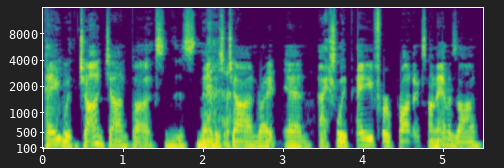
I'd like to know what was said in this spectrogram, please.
pay with John John bucks. His name is John, right? And actually pay for products on Amazon.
